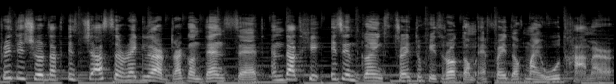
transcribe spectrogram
pretty sure that it's just a regular Dragon Dance set and that he isn't going straight to his Rotom afraid of my Wood Hammer.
